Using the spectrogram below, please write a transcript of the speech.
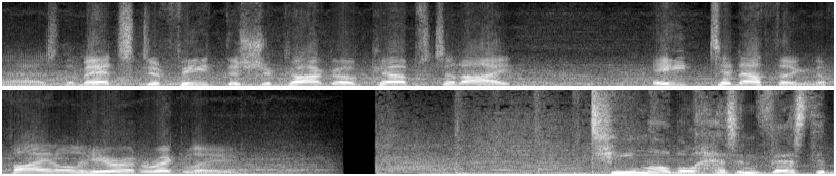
as the Mets defeat the Chicago Cubs tonight. 8 to nothing, the final here at Wrigley. T-Mobile has invested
